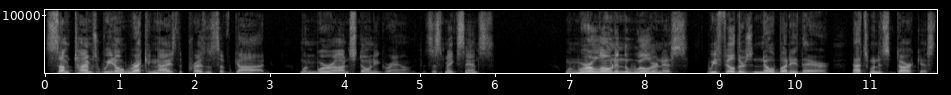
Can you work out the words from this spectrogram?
sometimes we don't recognize the presence of God when we're on stony ground. Does this make sense? When we're alone in the wilderness, we feel there's nobody there. That's when it's darkest.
